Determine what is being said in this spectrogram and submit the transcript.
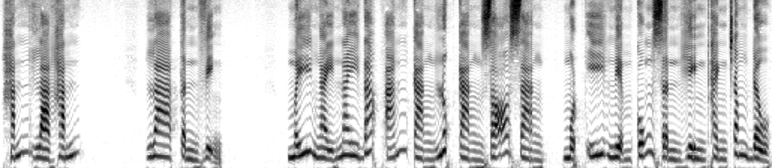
hắn là hắn. Là Tần Vịnh. Mấy ngày nay đáp án càng lúc càng rõ ràng. Một ý niệm cũng dần hình thành trong đầu.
